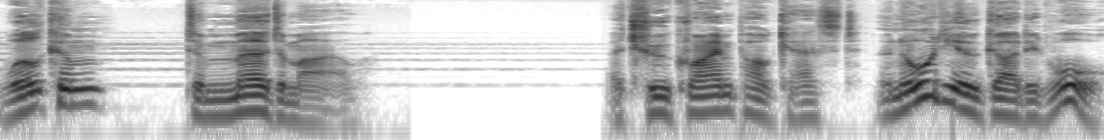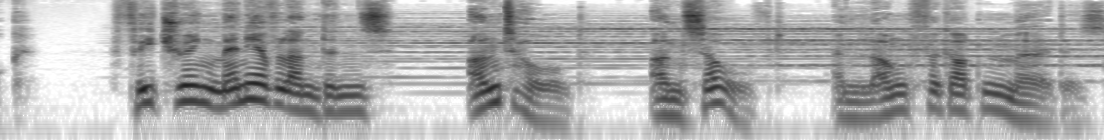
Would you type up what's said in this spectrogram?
Welcome to Murder Mile, a true crime podcast, an audio guided walk featuring many of London's untold, unsolved, and long forgotten murders,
